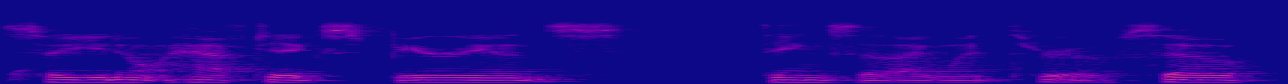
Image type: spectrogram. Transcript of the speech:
So you don't have to experience things that I went through. So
